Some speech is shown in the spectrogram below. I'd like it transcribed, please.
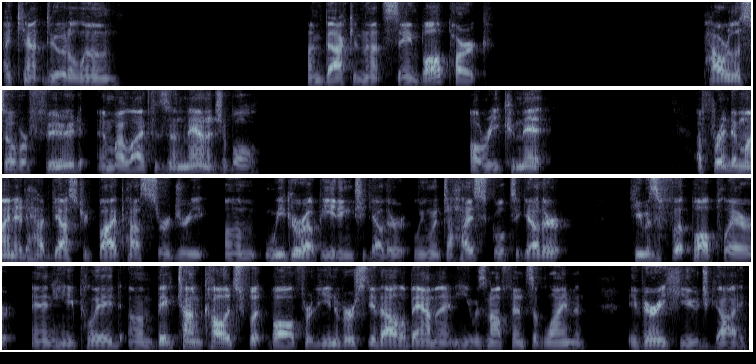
I can't do it alone. I'm back in that same ballpark. Powerless over food, and my life is unmanageable. I'll recommit. A friend of mine had had gastric bypass surgery. Um, we grew up eating together. We went to high school together. He was a football player and he played um, big time college football for the University of Alabama, and he was an offensive lineman a very huge guy.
